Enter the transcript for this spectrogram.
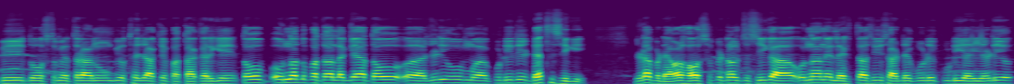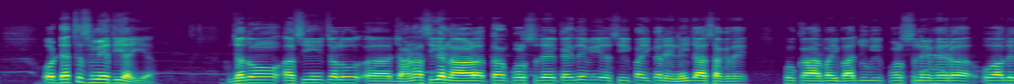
ਵੀ ਦੋਸਤ ਮਿੱਤਰਾਂ ਨੂੰ ਵੀ ਉੱਥੇ ਜਾ ਕੇ ਪਤਾ ਕਰੀਏ। ਤਾਂ ਉਹ- ਉਹਨਾਂ ਤੋਂ ਪਤਾ ਲੱਗਿਆ ਤਾਂ ਉਹ ਜਿਹੜੀ ਉਹ ਮ- ਕੁੜੀ ਦੀ ਡੈਥ ਸੀਗੀ ਜਿਹੜਾ ਬੜਿਆਲ ਹਸਪੀਟਲ 'ਚ ਸੀਗਾ ਉਹਨਾਂ ਨੇ ਲਿਖਤਾ ਸੀ ਸਾਡੇ ਕੋਲੇ ਕੁੜੀ ਆਈ ਜਿਹੜੀ ਉਹ- ਡੈਥ ਸਮੇਤ ਹੀ ਆਈ ਆ। ਜਦੋਂ ਅਸੀਂ ਚਲੋ ਜਾਣਾ ਸੀਗਾ ਨਾਲ ਤਾਂ ਪੁਲਿਸ ਦੇ ਕਹਿੰਦੇ ਵੀ ਅਸੀਂ ਭਾਈ ਘਰੇ ਨਹੀਂ ਜਾ ਸਕਦੇ। ਕੋਈ ਕਾਰਵਾਈ ਬਾਜੂਗੀ ਪੁਲਿਸ ਨੇ ਫਿਰ ਉਹ ਆਪਦੇ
